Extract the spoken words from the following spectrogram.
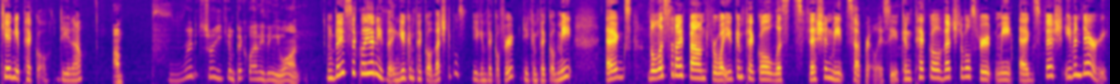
can you pickle? Do you know? I'm pretty sure you can pickle anything you want. Basically anything. You can pickle vegetables, you can pickle fruit, you can pickle meat, eggs. The list that I found for what you can pickle lists fish and meat separately. So you can pickle vegetables, fruit, meat, eggs, fish, even dairy.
